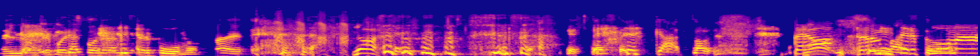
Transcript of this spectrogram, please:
Nel mentre puoi rispondere a Mister Pumo. no, che testa di cazzo. Però, no, però Mister Puma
